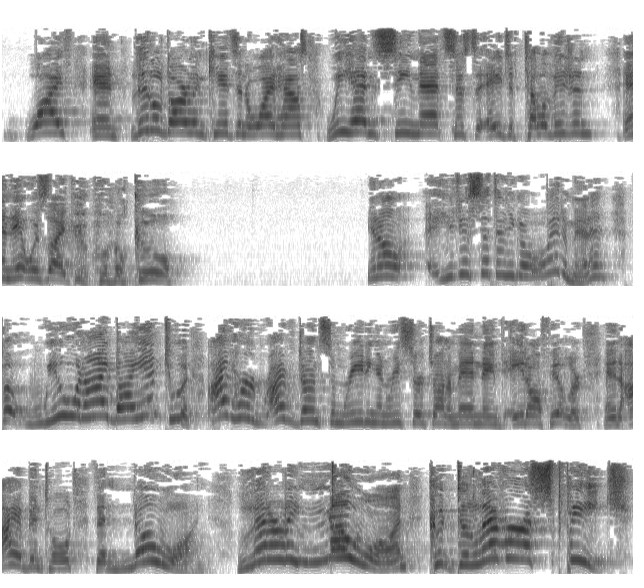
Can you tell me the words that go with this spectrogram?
wife and little darling kids in the White House. We hadn't seen that since the age of television. And it was like, well, cool. You know, you just sit there and you go, well, wait a minute. But you and I buy into it. I've heard, I've done some reading and research on a man named Adolf Hitler, and I have been told that no one, literally no one, could deliver a speech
